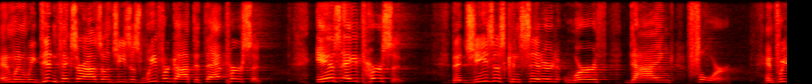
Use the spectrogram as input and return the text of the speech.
and when we didn't fix our eyes on Jesus, we forgot that that person is a person that Jesus considered worth dying for. And we,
